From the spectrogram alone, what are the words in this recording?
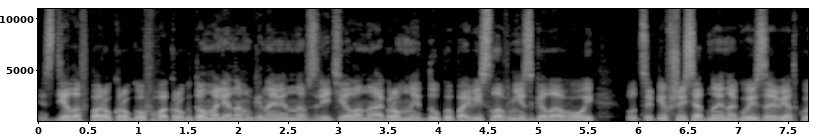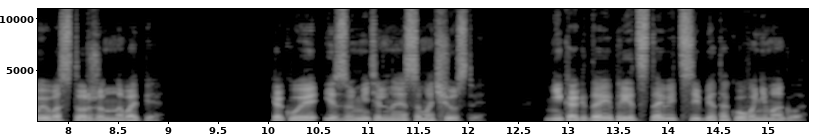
Сделав пару кругов вокруг дома, Лена мгновенно взлетела на огромный дуб и повисла вниз головой, уцепившись одной ногой за ветку и восторженно вопе. Какое изумительное самочувствие. Никогда и представить себе такого не могла.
